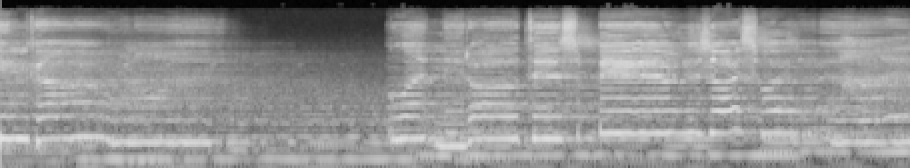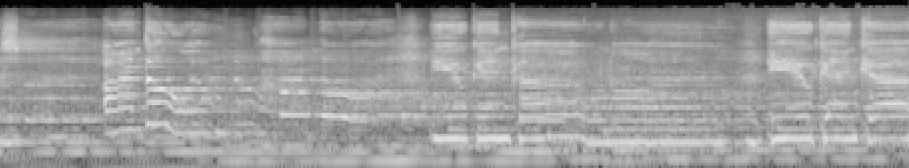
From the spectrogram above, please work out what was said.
can count on. When it all disappears, I swear, I swear. I'm the one, I'm the one. You can count on. You can count.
